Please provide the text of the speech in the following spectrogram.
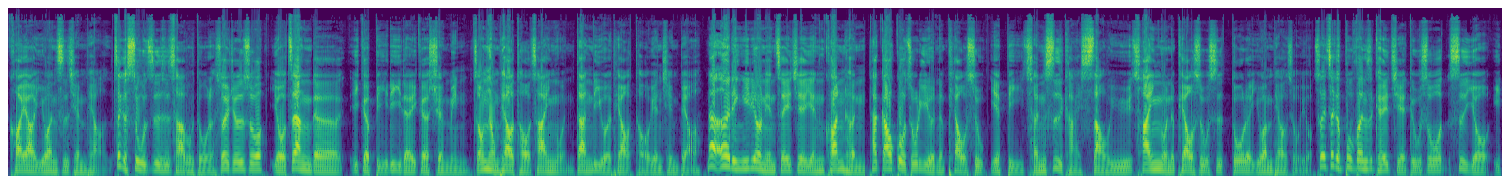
快要一万四千票，这个数字是差不多的，所以就是说有这样的一个比例的一个选民，总统票投蔡英文，但立委票投颜清标。那二零一六年这一届，颜宽恒他高过朱立伦的票数，也比陈世凯少于蔡英文的票数是多了一万票左右，所以这个部分是可以解读说是有一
